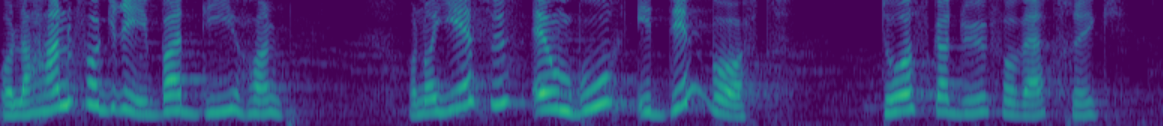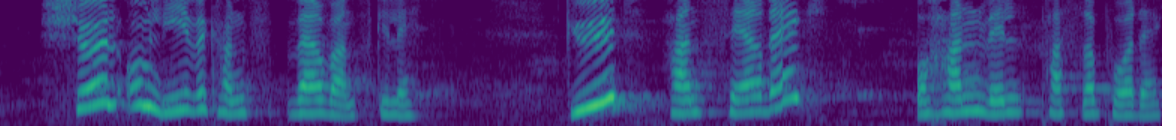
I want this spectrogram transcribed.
og la han få gripe di hånd. Og når Jesus er om bord i din båt, da skal du få være trygg, sjøl om livet kan være vanskelig. Gud, han ser deg, og han vil passe på deg.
